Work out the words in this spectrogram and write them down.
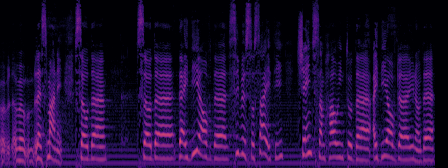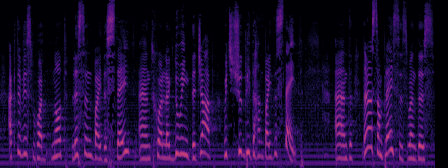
uh, uh, less money. So the so the the idea of the civil society changed somehow into the idea of the you know the activists who are not listened by the state and who are like doing the job which should be done by the state. And there are some places when this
